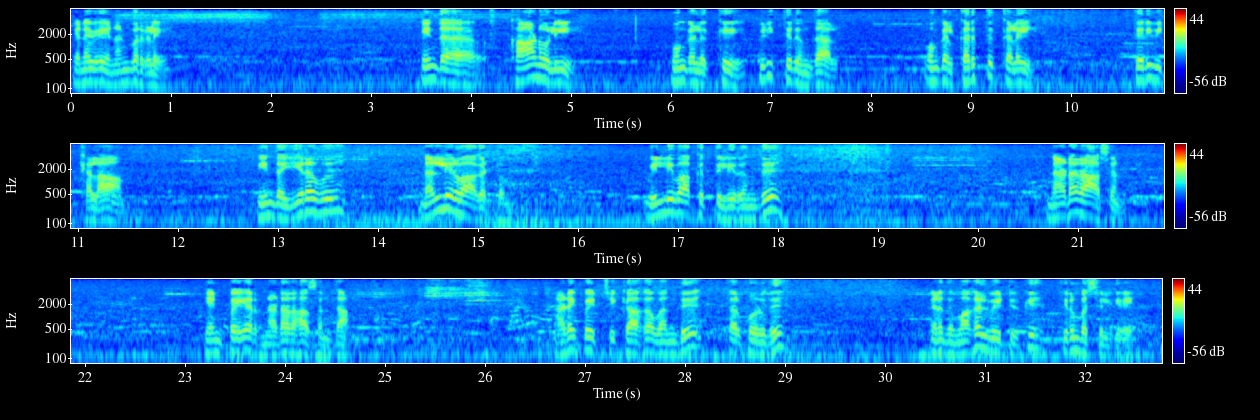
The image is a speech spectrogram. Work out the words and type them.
எனவே நண்பர்களே இந்த காணொளி உங்களுக்கு பிடித்திருந்தால் உங்கள் கருத்துக்களை தெரிவிக்கலாம். இந்த இரவு நள்ளிரவாகட்டும். வில்லிவாக்கத்திலிருந்து நடராசன். என் பெயர் நடராசன் தான். நடைப்பயிற்சிக்காக வந்து தற்பொழுது எனது மகள் வீட்டிற்கு திரும்ப செல்கிறேன்.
